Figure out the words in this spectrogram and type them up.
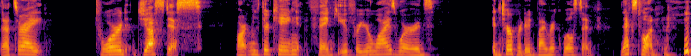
That's right. Toward justice. Martin Luther King, thank you for your wise words, interpreted by Rick Wilson. Next one.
